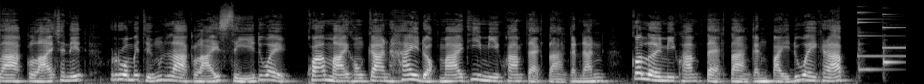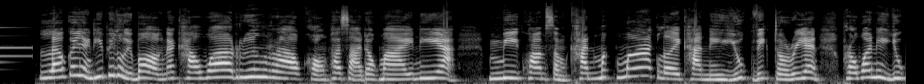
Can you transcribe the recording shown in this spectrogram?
หลากหลายชนิด รวมไปถึงหลากหลายสีด้วย ความหมายของการให้ดอกไม้ที่มีความแตกต่างกันนั้น ก็เลยมีความแตกต่างกันไปด้วยครับ แล้วก็อย่างที่พี่หลุยบอกนะคะว่าเรื่องราวของภาษาดอกไม้เนี่ยมีความสำคัญมาก ๆ เลยค่ะในยุควิกตอเรียน เพราะว่าในยุค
